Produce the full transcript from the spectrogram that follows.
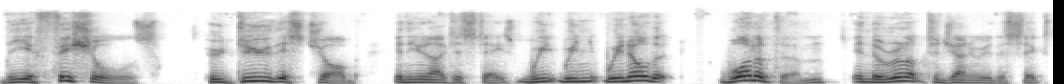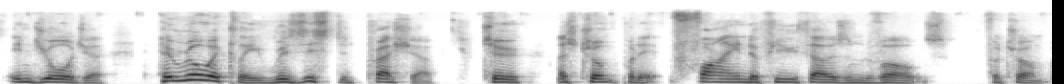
The officials who do this job in the United States, we, we, we know that one of them, in the run up to January the 6th in Georgia, heroically resisted pressure to, as Trump put it, find a few thousand votes for Trump.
